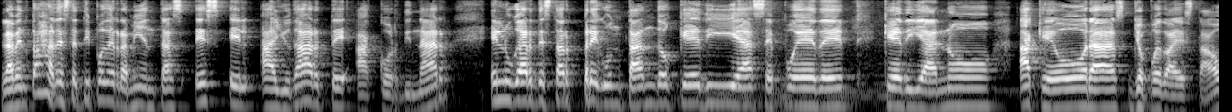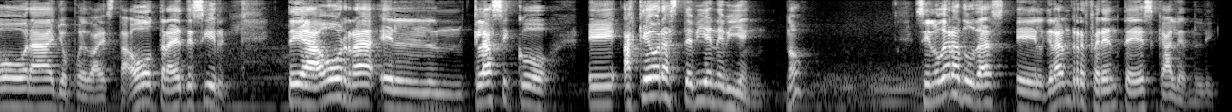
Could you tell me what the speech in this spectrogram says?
La ventaja de este tipo de herramientas es el ayudarte a coordinar en lugar de estar preguntando qué día se puede, qué día no, a qué horas, yo puedo a esta hora, yo puedo a esta otra. Es decir, te ahorra el clásico eh, a qué horas te viene bien, ¿no? Sin lugar a dudas, el gran referente es Calendly.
